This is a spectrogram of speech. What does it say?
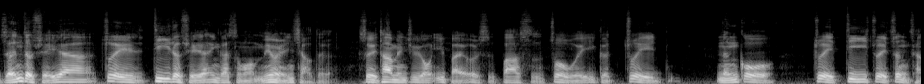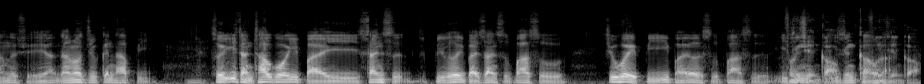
人的血压最低的血压应该什么？没有人晓得，所以他们就用一百二十八十作为一个最能够最低最正常的血压，然后就跟他比。所以一旦超过一百三十，比如说一百三十八十五，就会比一百二十八十已经高已经高了。风险高。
